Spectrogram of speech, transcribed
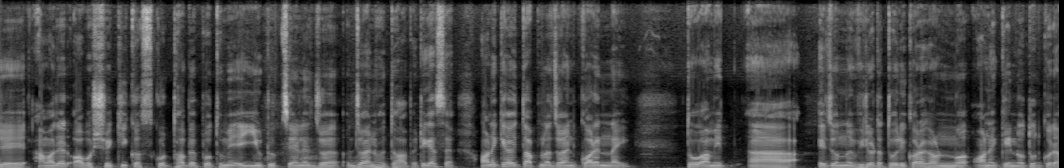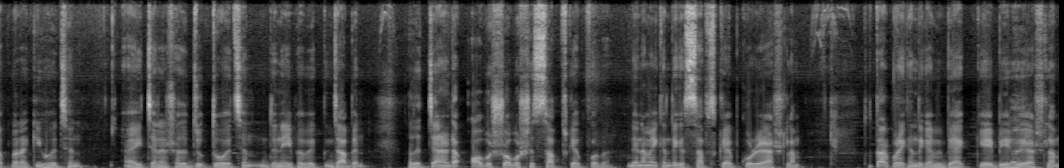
যে আমাদের অবশ্যই কী কাজ করতে হবে? প্রথমে এই ইউটিউব চ্যানেলে জয়েন হতে হবে, ঠিক আছে? অনেকে হয়তো আপনারা জয়েন করেন নাই, তো আমি এজন্য ভিডিওটা তৈরি করা, কারণ অনেকে নতুন করে আপনারা কি হয়েছেন, এই চ্যানেলের সাথে যুক্ত হয়েছেন, যেন এইভাবে যাবেন, তাদের চ্যানেলটা অবশ্যই অবশ্যই সাবস্ক্রাইব করবেন। দেন আমি এখান থেকে সাবস্ক্রাইব করে আসলাম। তো তারপর এখান থেকে আমি ব্যাকে বের হয়ে আসলাম।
